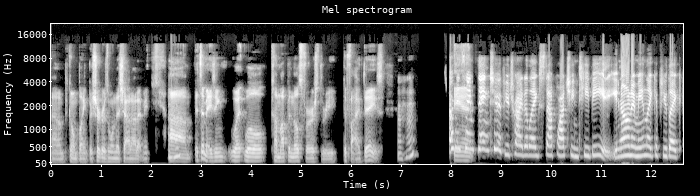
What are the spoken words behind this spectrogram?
I'm going blank, but sugar is the one that shout out at me. Mm-hmm. Um, it's amazing what will come up in those first three to five days. Mm-hmm. Same thing too. If you try to like stop watching TV, you know what I mean? Like if you like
